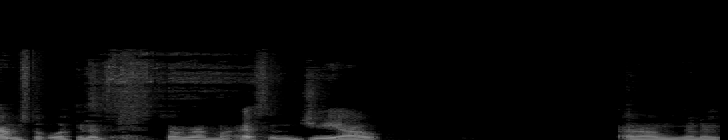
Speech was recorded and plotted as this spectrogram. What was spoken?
camera stopped working then. So I'm gonna have my SMG out. And I'm gonna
